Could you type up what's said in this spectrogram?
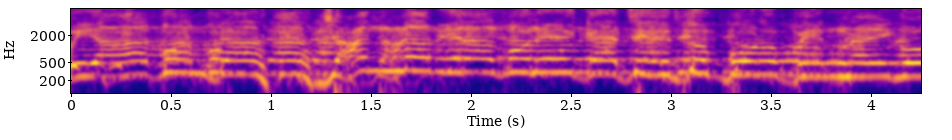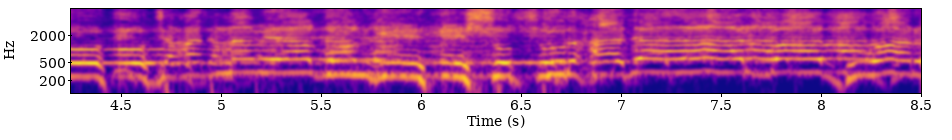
ওই আগুনটা জাহান্নামের আগুনের কাছে তো বড় পেন নাই গো। জাহান্নামের আগুনকে সত্তর হাজার বা ধোয়ার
